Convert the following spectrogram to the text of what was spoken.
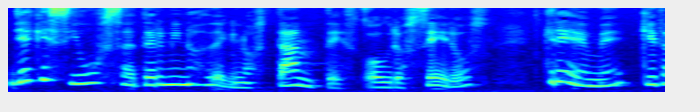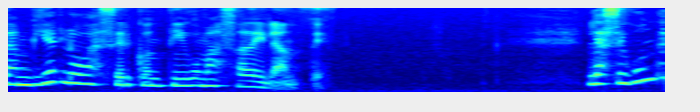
ya que si usa términos degnostantes o groseros, créeme que también lo va a hacer contigo más adelante. La segunda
